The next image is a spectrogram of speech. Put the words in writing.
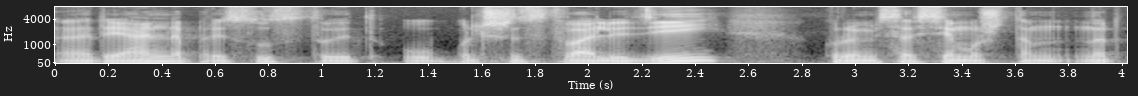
э, реально присутствует у большинства людей, кроме совсем уж там нар-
